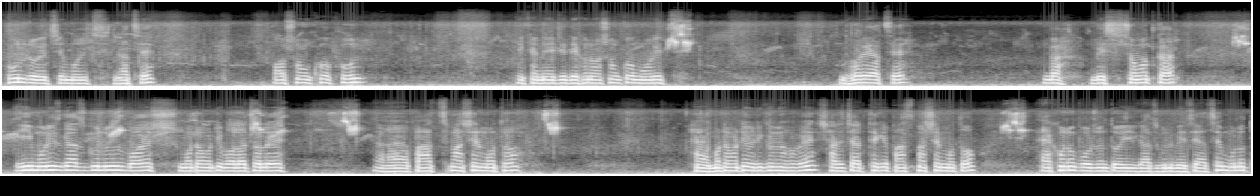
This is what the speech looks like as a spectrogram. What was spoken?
ফুল রয়েছে মরিচ গাছে। অসংখ্য ফুল। এখানে এই যে দেখুন, অসংখ্য মরিচ ধরে আছে। বাহ, বেশ চমৎকার। এই মরিচ গাছগুলোর বয়স মোটামুটি বলা চলে পাঁচ মাসের মতো। হ্যাঁ মোটামুটি ওইরকমই হবে, সাড়ে চার থেকে পাঁচ মাসের মতো। এখনও পর্যন্ত এই গাছগুলো বেঁচে আছে। মূলত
